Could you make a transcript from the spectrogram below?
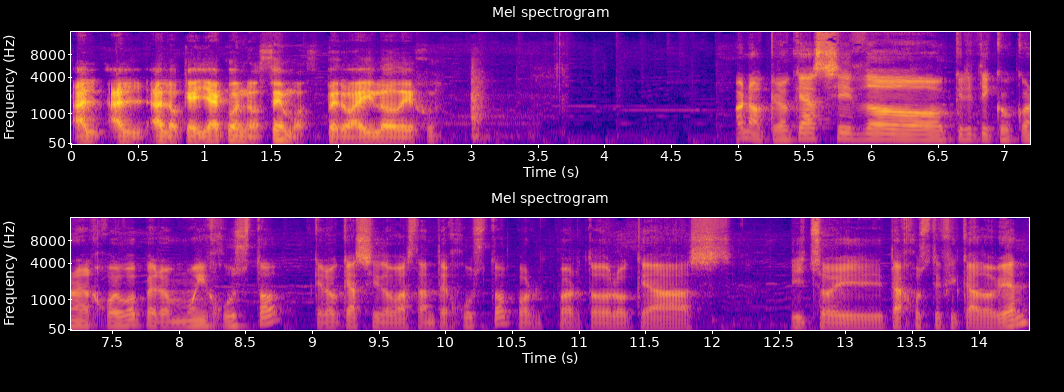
a lo que ya conocemos, pero ahí lo dejo. Bueno, creo que has sido crítico con el juego, pero muy justo. Creo que has sido bastante justo por, por todo lo que has dicho y te has justificado bien.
